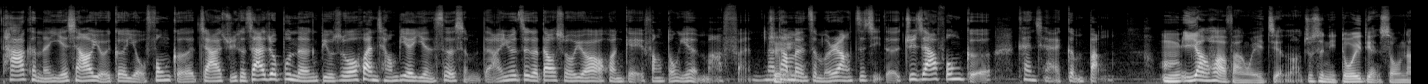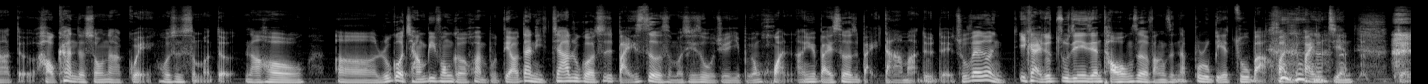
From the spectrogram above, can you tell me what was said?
他可能也想要有一个有风格的家具，可是他就不能，比如说换墙壁的颜色什么的啊，因为这个到时候又要还给房东，也很麻烦。那他们怎么让自己的居家风格看起来更棒？嗯，一样化繁为简了，就是你多一点收纳的好看的收纳柜或是什么的。然后呃，如果墙壁风格换不掉，但你家如果是白色什么，其实我觉得也不用换了，因为白色是百搭嘛，对不对？除非说你一开始就住进一间桃红色的房子，那不如别租吧，换换一间。对，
